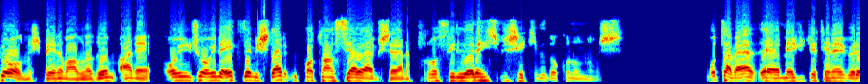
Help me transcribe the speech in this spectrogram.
şu olmuş benim anladığım. Hani oyuncu oyuna eklemişler, bir potansiyel vermişler. Yani profillere hiçbir şekilde dokunulmamış. Muhtemelen e, mevcut yeteneğe göre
